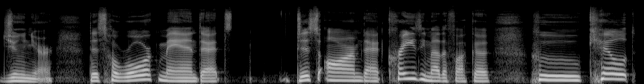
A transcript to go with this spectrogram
Jr., this heroic man that disarmed that crazy motherfucker who killed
